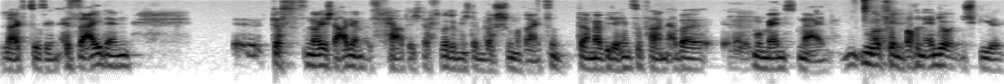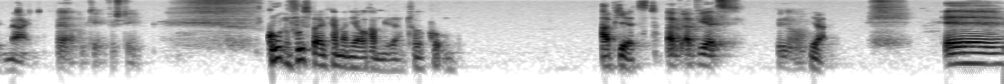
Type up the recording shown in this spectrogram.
live zu sehen. Es sei denn, äh, das neue Stadion ist fertig. Das würde mich dann doch schon reizen, da mal wieder hinzufahren. Aber im Moment nein. Nur okay. für ein Wochenende und ein Spiel, nein. Ja, okay, verstehe. Guten Fußball kann man ja auch am Milan-Tor gucken. Ab jetzt. Ab, ab jetzt, genau. Ja. Äh,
